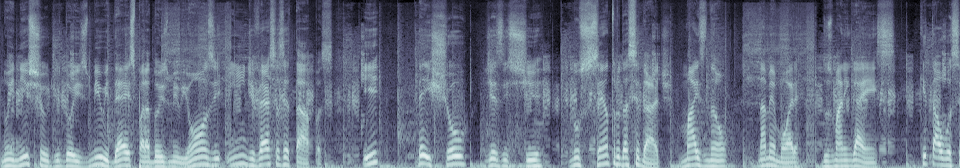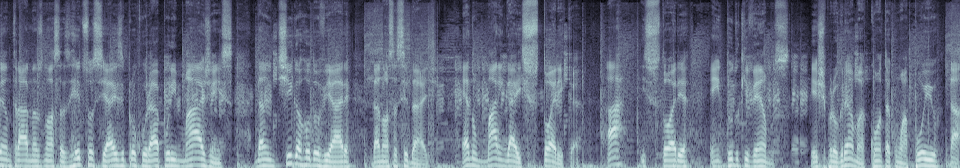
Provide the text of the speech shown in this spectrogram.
no início de 2010 para 2011 em diversas etapas e deixou de existir no centro da cidade, mas não na memória dos maringaenses. Que tal você entrar nas nossas redes sociais e procurar por imagens da antiga rodoviária da nossa cidade? É no Maringá Histórica. A história em tudo que vemos. Este programa conta com o apoio da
